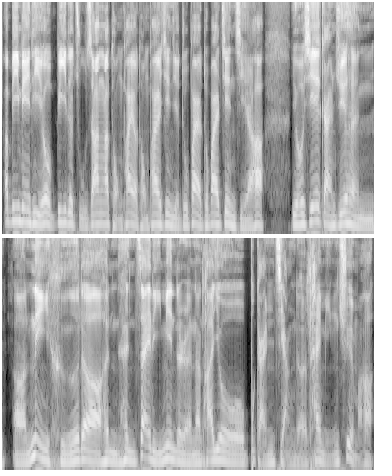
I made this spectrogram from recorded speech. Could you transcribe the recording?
啊 B 媒体也有 B 的主张啊，统派有统派的见解，独派有独派的见解哈，有些感觉很啊内核的，很很在里面的人呢，他又不敢讲的太明确嘛哈。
